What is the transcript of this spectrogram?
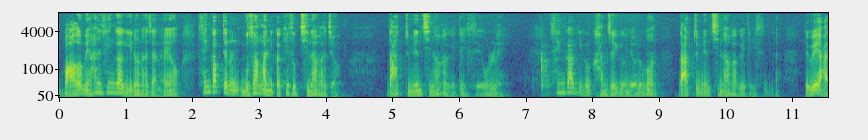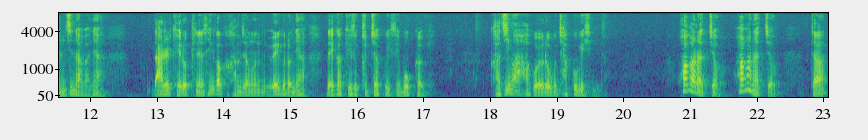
마음에 한 생각이 일어나잖아요. 생각들은 무상하니까 계속 지나가죠. 놔두면 지나가게 돼 있어요, 원래. 생각이건 감정이건 여러분, 놔두면 지나가게 돼 있습니다. 근데 왜 안 지나가냐? 나를 괴롭히는 생각과 감정은 왜 그러냐? 내가 계속 붙잡고 있어요, 못 가게. 가지마 하고 여러분 잡고 계십니다. 화가 났죠? 화가 났죠? 자,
